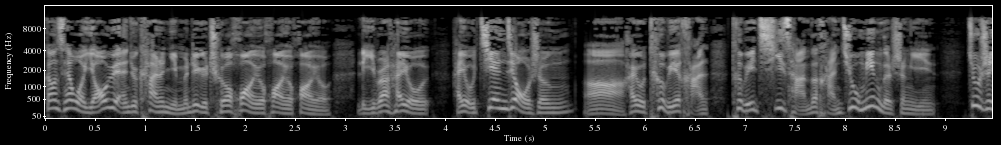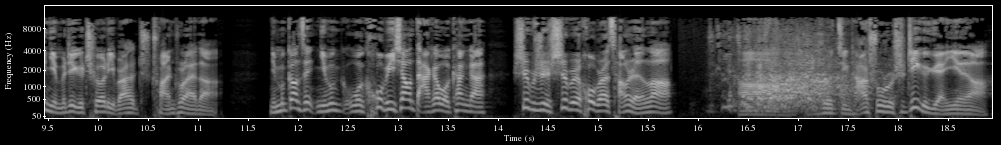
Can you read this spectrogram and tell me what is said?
刚才我遥远就看着你们这个车晃悠晃悠晃悠，里边还有还有尖叫声啊，还有特别喊、特别凄惨的喊救命的声音，就是你们这个车里边传出来的。你们刚才你们我后备箱打开我看看，是不是是不是后边藏人了？啊！说警察叔叔是这个原因啊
